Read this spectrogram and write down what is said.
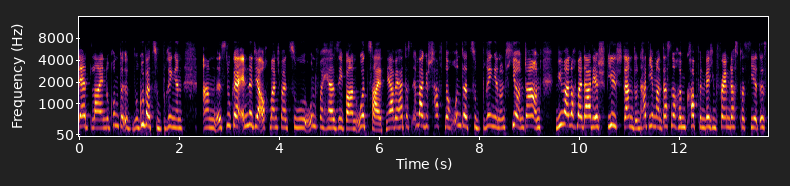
Deadline runter, rüber zu bringen. Ähm, Snooker endet ja auch manchmal zu unvorhersehbaren Uhrzeiten, ja, aber er hat das immer geschafft, noch unterzubringen und hier und da. Und wie war nochmal da der Spielstand und hat jemand das noch im Kopf, in welchem Frame das passiert ist?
